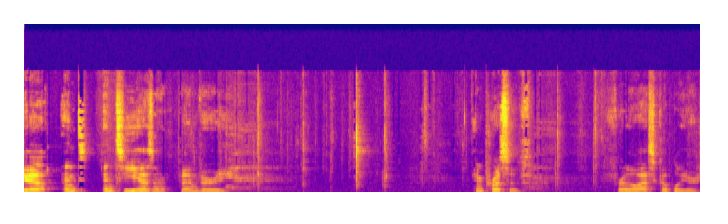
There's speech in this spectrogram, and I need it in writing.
Yeah, NT hasn't been very impressive for the last couple of years.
